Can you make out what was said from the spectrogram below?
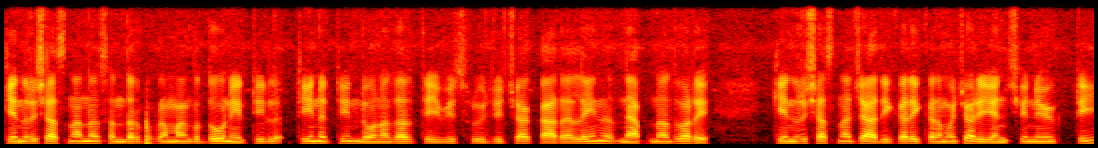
केंद्र शासनानं संदर्भ क्रमांक दोन येथील तीन तीन दोन हजार तेवीस रोजीच्या कार्यालयीन ज्ञापनाद्वारे केंद्र शासनाच्या अधिकारी कर्मचारी यांची नियुक्ती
